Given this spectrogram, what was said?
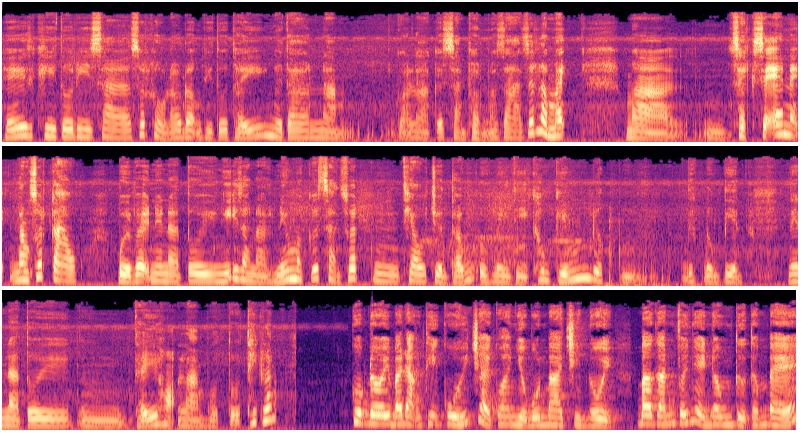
thế khi tôi đi xa xuất khẩu lao động thì tôi thấy người ta làm gọi là cái sản phẩm nó ra rất là mạnh mà ừ, sạch sẽ này năng suất cao. Bởi vậy nên là tôi nghĩ rằng là nếu mà cứ sản xuất ừ, theo truyền thống của mình thì không kiếm được ừ, được đồng tiền. Nên là tôi thấy họ làm một tôi thích lắm. Cuộc đời bà Đặng Thị Cuối trải qua nhiều bôn ba chìm nổi, bà gắn với nghề nông từ tấm bé,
